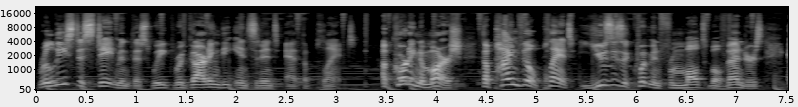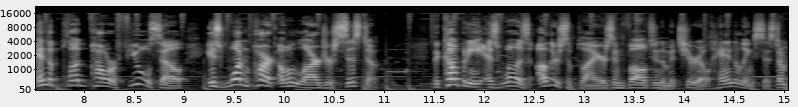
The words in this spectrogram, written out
released a statement this week regarding the incident at the plant. According to Marsh, the Pineville plant uses equipment from multiple vendors, and the Plug Power fuel cell is one part of a larger system. The company, as well as other suppliers involved in the material handling system,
